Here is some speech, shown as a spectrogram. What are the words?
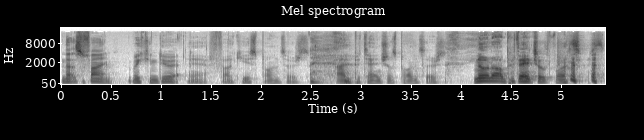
That's fine. We can do it. Yeah, fuck you, sponsors and potential sponsors. No, not potential sponsors.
